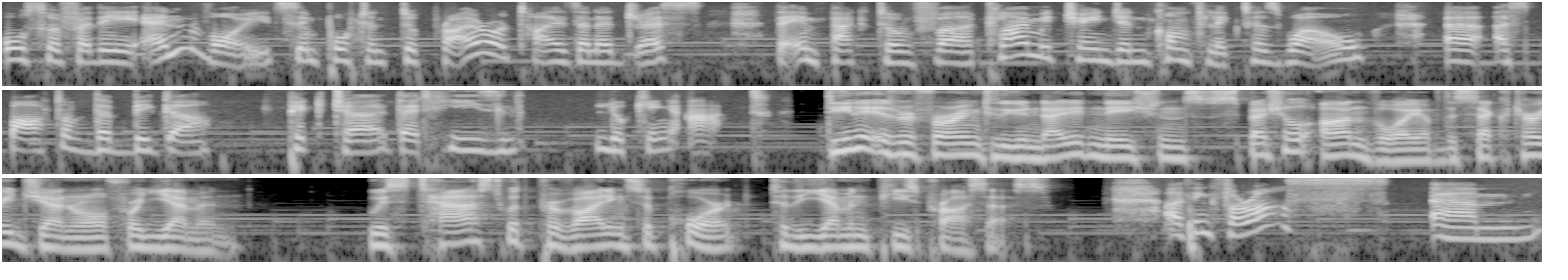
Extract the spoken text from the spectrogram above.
also for the envoy, it's important to prioritize and address the impact of uh, climate change and conflict as well uh, as part of the bigger picture that he's looking at. Dina is referring to the United Nations Special Envoy of the Secretary General for Yemen, who is tasked with providing support to the Yemen peace process. I think for us, um,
